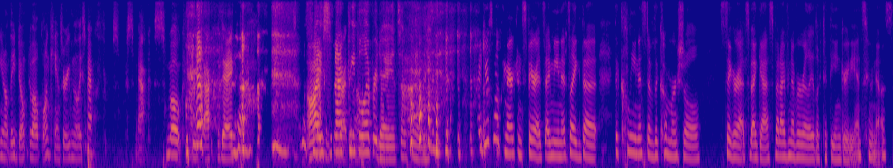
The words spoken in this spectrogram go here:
you know, they don't develop lung cancer even though they smack, smack, smoke three packs a day. I smack people now. every day. It's okay. I do smoke American spirits. I mean, it's like the the cleanest of the commercial cigarettes, I guess, but I've never really looked at the ingredients. Who knows?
